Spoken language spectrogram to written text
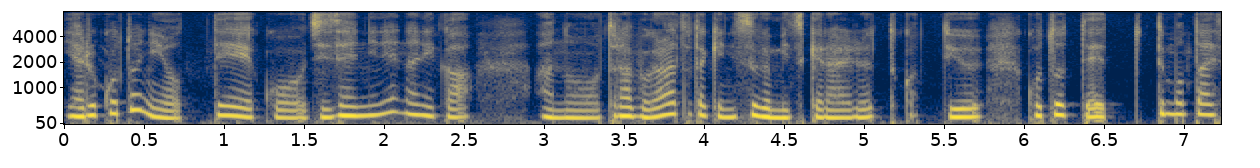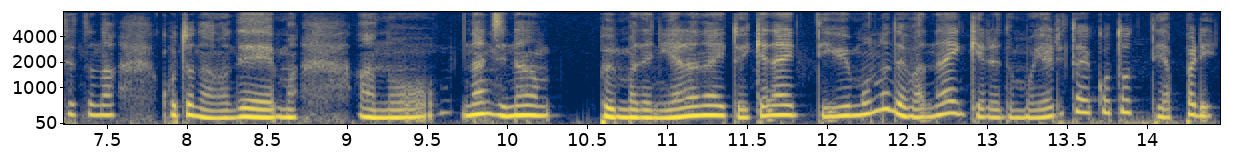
やることによってこう事前にね何かあのトラブルがあった時にすぐ見つけられるとかっていうことってとっても大切なことなので、まあ、あの何時何分までにやらないといけないっていうものではないけれどもやりたいことってやっぱり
